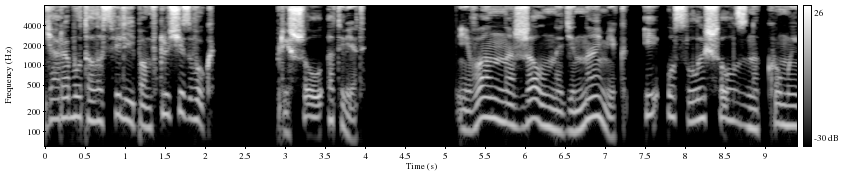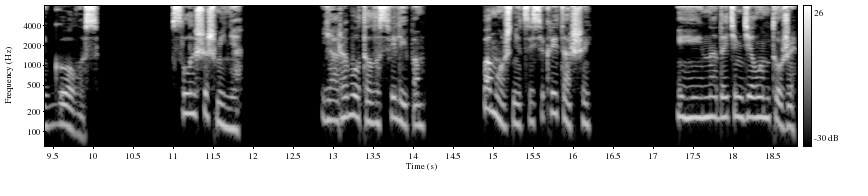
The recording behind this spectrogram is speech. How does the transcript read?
«Я работала с Филиппом, включи звук». Пришел ответ. Иван нажал на динамик и услышал знакомый голос. «Слышишь меня? Я работала с Филиппом, помощницей, секретаршей. И над этим делом тоже.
